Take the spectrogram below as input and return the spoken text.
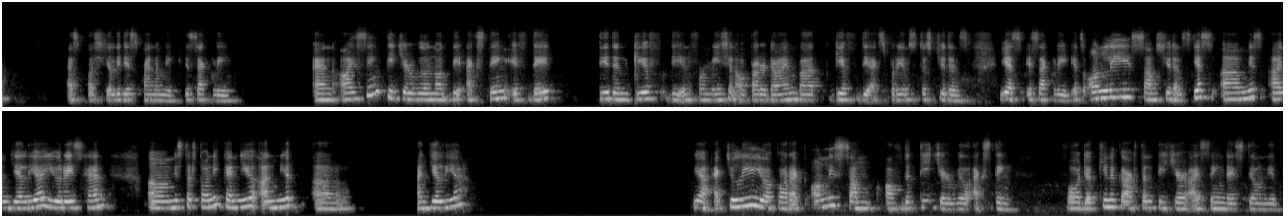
especially this pandemic, exactly. And I think teacher will not be extinct if they didn't give the information or paradigm, but give the experience to students. Yes, exactly. It's only some students. Yes, uh, Miss Angelia, you raise hand. Uh, Mr. Tony, can you unmute uh, Angelia? Yeah, actually you are correct. Only some of the teacher will extinct for the kindergarten teacher, I think they still need,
